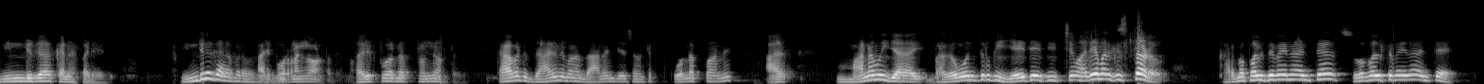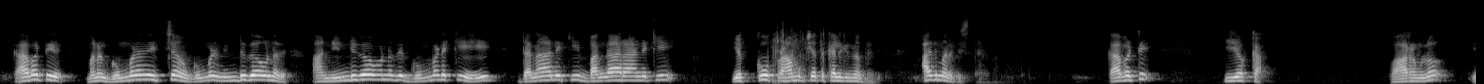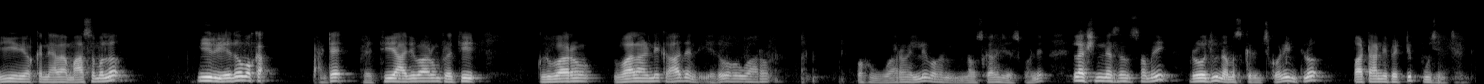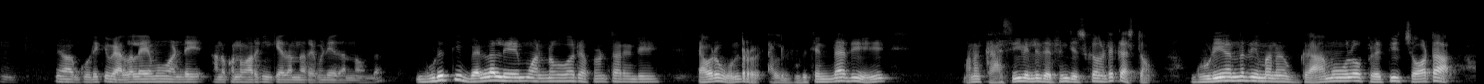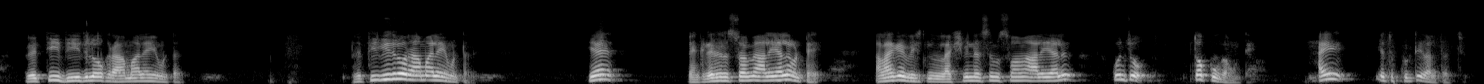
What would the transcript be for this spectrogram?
నిండుగా కనపడేది. నిండుగా కనపడదు. పరిపూర్ణంగా ఉంటుంది. పరిపూర్ణత్వంగా ఉంటుంది. కాబట్టి దానిని మనం దానం చేసామంటే పూర్ణత్వాన్ని మనం భగవంతుడికి ఏదైతే ఇచ్చామో అదే మనకి ఇస్తాడు. కర్మ ఫలితమైన అంతే శుభ ఫలితమైన అంతే. కాబట్టి మనం గుమ్మడిని ఇచ్చాం గుమ్మడి నిండుగా ఉన్నది. ఆ నిండుగా ఉన్నది గుమ్మడికి ధనానికి బంగారానికి ఎక్కువ ప్రాముఖ్యత కలిగినది. అది. అది మనకి ఇస్తారు కాబట్టి ఈ యొక్క వారంలో ఈ యొక్క నెల మాసంలో మీరు ఏదో ఒక అంటే ప్రతి ఆదివారం ప్రతి గురువారం ఇవ్వాలండి కాదండి. ఏదో ఒక వారం. ఒక వారం వెళ్ళి ఒక నమస్కారం చేసుకోండి. లక్ష్మీ నరసింహస్వామిని రోజు నమస్కరించుకొని ఇంట్లో పటాన్ని పెట్టి పూజించండి. మేము ఆ గుడికి వెళ్ళలేము అండి అనుకున్న వారికి ఇంకేదన్నా రెమెడీ ఏదన్నా ఉందా? గుడికి వెళ్ళలేము అన్నవారు ఎప్పుడు ఉంటారండి? ఎవరు ఉండరు. వాళ్ళ గుడికి అన్నది మనం కాశీ వెళ్ళి దర్శనం చేసుకోవాలంటే కష్టం. గుడి అన్నది మన గ్రామంలో ప్రతి చోట ప్రతి వీధిలో ఒక రామాలయం ఉంటుంది. ప్రతి వీధిలో రామాలయం ఉంటుంది. ఏ? వెంకటేశ్వర స్వామి ఆలయాలు ఉంటాయి. అలాగే విష్ణు లక్ష్మీ నరసింహస్వామి ఆలయాలు కొంచెం తక్కువగా ఉంటాయి. అవి ఎత్తుక్కుంటే వెళ్ళవచ్చు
